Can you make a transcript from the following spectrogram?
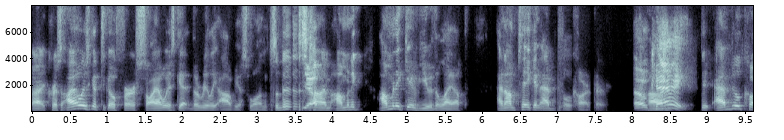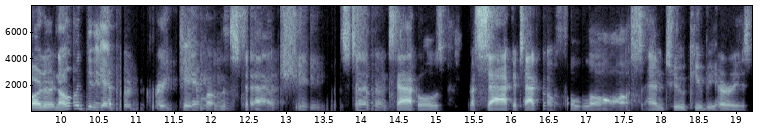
All right, Chris. I always get to go first, so I always get the really obvious one. So this yep. time, I'm gonna I'm gonna give you the layup, and I'm taking Abdul Carter. Okay. Um, Abdul Carter not only did he have a great game on the stat sheet, seven tackles, a sack, a tackle for loss, and two QB hurries,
